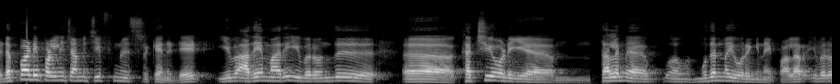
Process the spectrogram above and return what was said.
Edappadi Palaniswami chief minister candidate இவ அதே மாதிரி இவர் வந்து கட்சியோடைய தலைமை முதன்மை ஒருங்கிணைப்பாளர் இவர்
